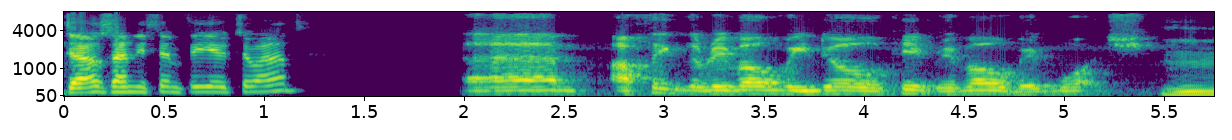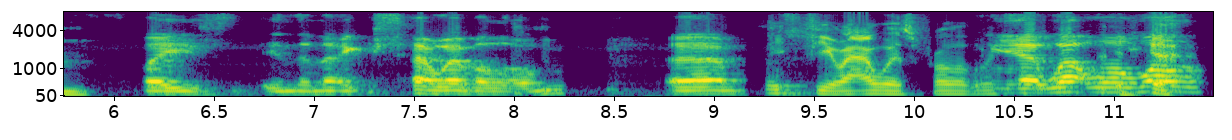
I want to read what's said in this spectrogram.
Does anything for you to add? Um, I think the revolving door will keep revolving. Watch plays in the next however long. Um, a few hours probably. yeah, well, well while,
